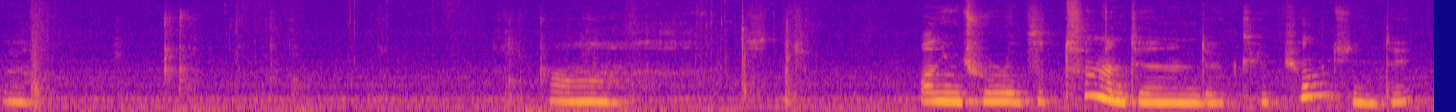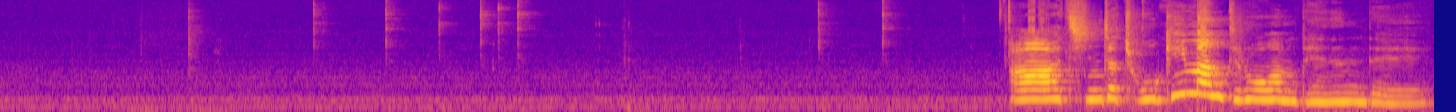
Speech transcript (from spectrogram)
뭐야? 아, 진짜. 절로 붙으면 되는데, 개평진데? 아, 진짜 저기만 들어가면 되는데.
